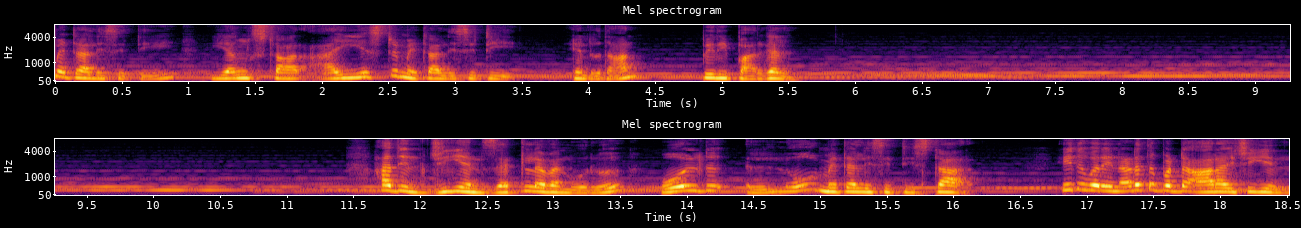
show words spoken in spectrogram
metallicity young star highest metallicity என்றுதான் பிரிப்பார்கள். அதில் ஜிஎன் ஜெட் லெவன் ஒரு ஓல்டு லோ மெட்டாலிசிட்டி ஸ்டார் இதுவரை நடத்தப்பட்ட ஆராய்ச்சியில்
